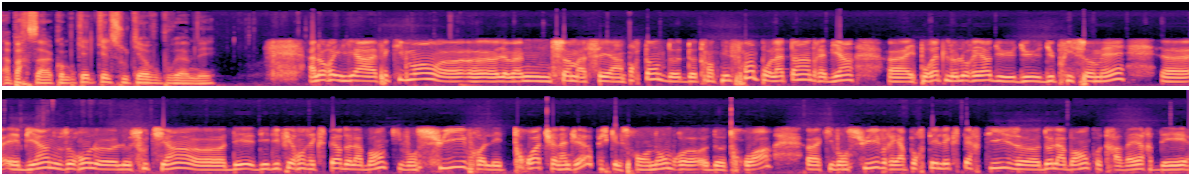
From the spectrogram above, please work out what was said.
à part ça, quel, soutien vous pouvez amener? Alors il y a effectivement euh, une somme assez importante de, de 30 000 francs pour l'atteindre. Eh bien, euh, et pour être le lauréat du, prix sommet, euh, eh bien, nous aurons le, soutien euh, des, différents experts de la banque qui vont suivre les trois challengers, puisqu'ils seront au nombre de trois, euh, qui vont suivre et apporter l'expertise de la banque au travers des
